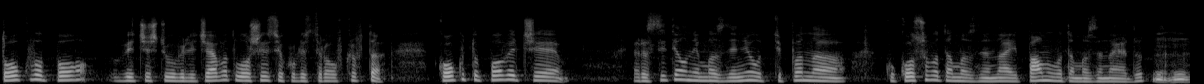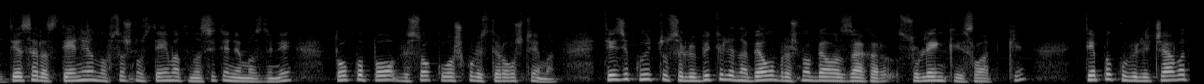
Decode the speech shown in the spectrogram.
толкова по-вече ще увеличават лошия си холестерол в кръвта. Колкото повече растителни мазнини от типа на кокосовата мазнина и палмовата мазнина ядат, Мгм. те са растения, но всъщност те имат наситени мазнини. толкова по-висок лош холестерол ще имат. Тези, които са любители на бяло брашно, бяла захар, соленки и сладки, те пък увеличават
